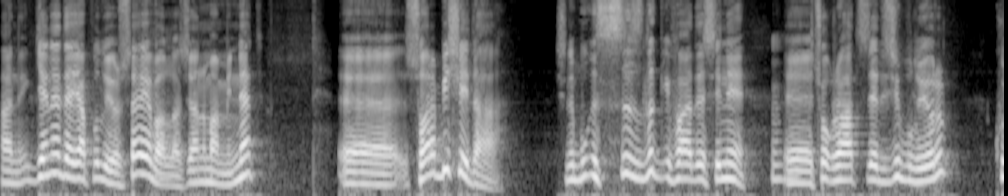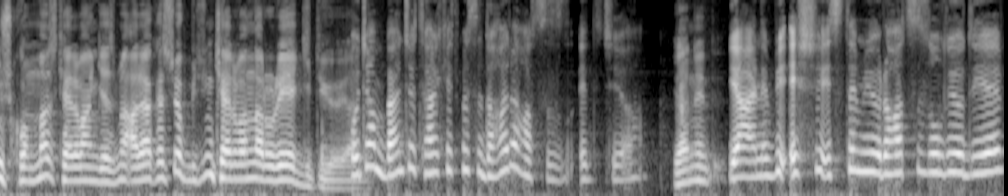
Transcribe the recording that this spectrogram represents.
hani gene de yapılıyorsa eyvallah canıma minnet. Ee, sonra bir şey daha. Şimdi bu ıssızlık ifadesini e, çok rahatsız edici buluyorum. Kuş konmaz, kervan gezme alakası yok. Bütün kervanlar oraya gidiyor yani. Hocam bence terk etmesi daha rahatsız edici ya. Yani Yani bir eşi istemiyor, rahatsız oluyor diye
